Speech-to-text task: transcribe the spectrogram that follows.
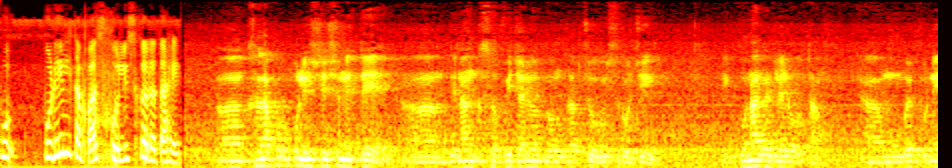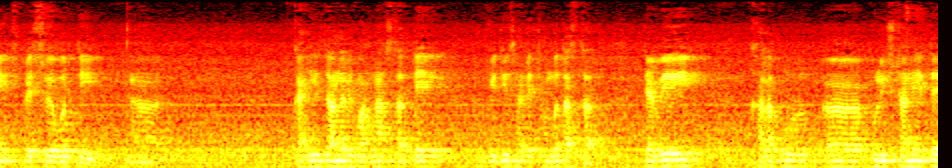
पुढील तपास पोलीस करत आहेत. खालापूर पोलीस स्टेशन येथे दिनांक सव्वीस जानेवारी दोन हजार चोवीस रोजी एक गुन्हा घडलेला होता. मुंबई पुणे एक्सप्रेसवेवरती काही जाणारी वाहनं असतात ते विधीसाठी थांबत असतात. त्यावेळी खालापूर पोलीस ठाणे येथे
